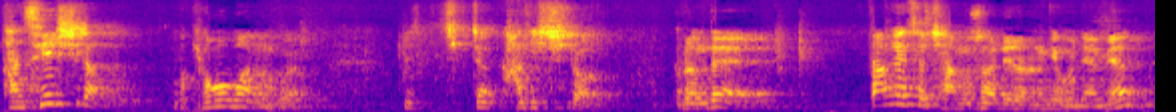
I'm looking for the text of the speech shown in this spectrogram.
단 3시간 경험하는 거예요. 직장 가기 싫어. 그런데 땅에서 장수하리라는 게 뭐냐면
